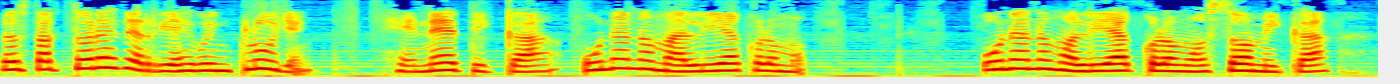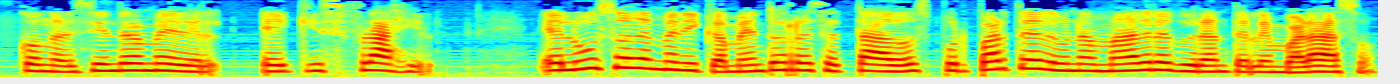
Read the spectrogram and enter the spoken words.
Los factores de riesgo incluyen genética, una anomalía una anomalía cromosómica con el síndrome del X frágil, el uso de medicamentos recetados por parte de una madre durante el embarazo,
